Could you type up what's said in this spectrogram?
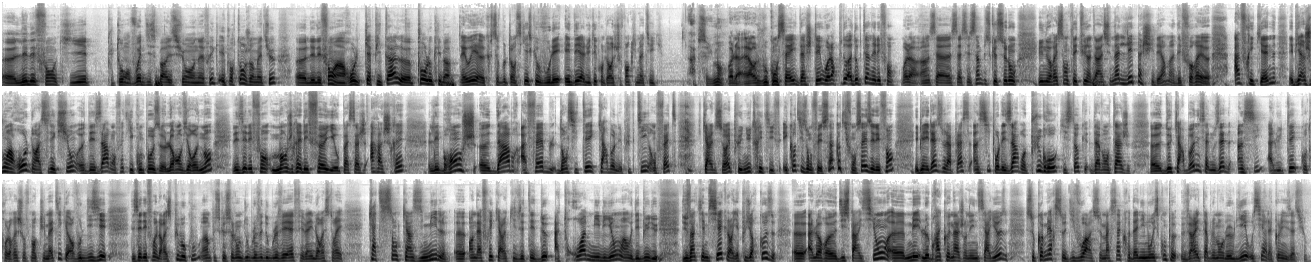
l'éléphant qui est plutôt en voie de disparition en Afrique. Et pourtant, Jean-Mathieu, euh, l'éléphant a un rôle capital euh, pour le climat. Et oui, euh, Christophe Boltanski, est-ce que vous voulez aider à lutter contre le réchauffement climatique? Absolument. Voilà. Alors je vous conseille d'acheter ou alors plutôt adopter un éléphant. Voilà. Hein, c'est assez simple puisque selon une récente étude internationale, les pachydermes, des forêts euh, africaines, eh bien, jouent un rôle dans la sélection euh, des arbres en fait qui composent leur environnement. Les éléphants mangeraient les feuilles et au passage arracheraient les branches euh, d'arbres à faible densité carbone, les plus petits en fait, car ils seraient plus nutritifs. Et quand ils ont fait ça, quand ils font ça, les éléphants, eh bien, ils laissent de la place ainsi pour les arbres plus gros qui stockent davantage de carbone et ça nous aide ainsi à lutter contre le réchauffement climatique. Alors vous le disiez, des éléphants, il n'en reste plus beaucoup, hein, puisque selon WWF, eh il en resterait 415 000 euh, en Afrique, alors qu'ils étaient 2 à 3 millions hein, au début du XXe siècle. Alors il y a plusieurs causes euh, à leur euh, disparition, mais le braconnage en est une sérieuse. Ce commerce d'ivoire et ce massacre d'animaux, est-ce qu'on peut véritablement le lier aussi à la colonisation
